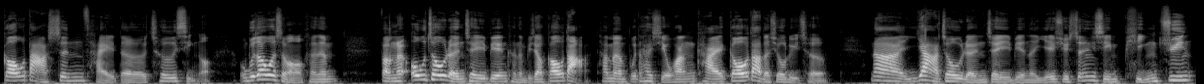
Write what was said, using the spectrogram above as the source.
高大身材的车型哦。我不知道为什么，可能。反而欧洲人这一边可能比较高大，他们不太喜欢开高大的休旅车。那亚洲人这一边呢，也许身形平均，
